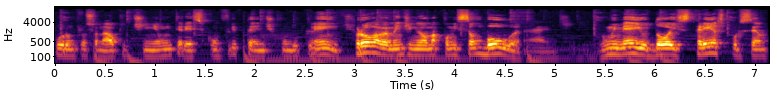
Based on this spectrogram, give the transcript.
por um profissional que tinha um interesse conflitante com o do cliente. Provavelmente ganhou uma comissão boa, né, 1,5%, 2%, 3%,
